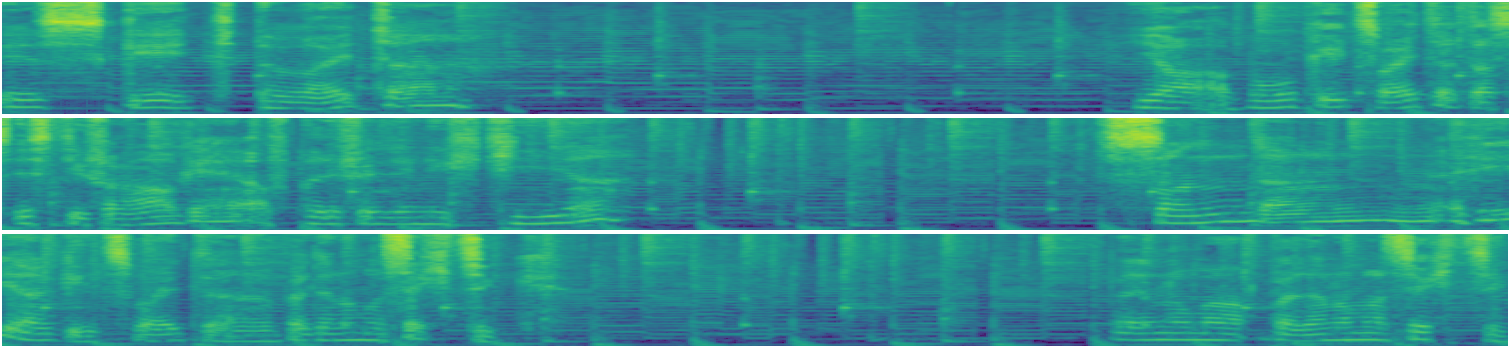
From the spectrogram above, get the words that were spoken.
Es geht weiter. Ja, wo geht's weiter? Das ist die Frage. Auf alle Fälle nicht hier, sondern hier geht's weiter bei der Nummer 60. Bei der Nummer, bei der Nummer 60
